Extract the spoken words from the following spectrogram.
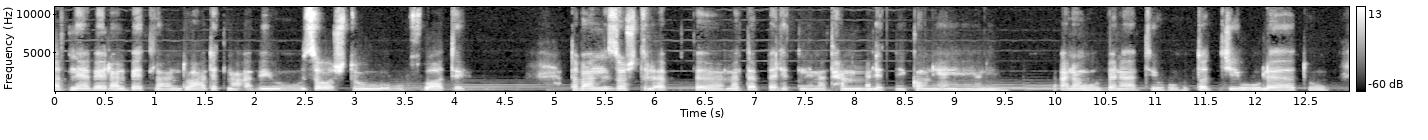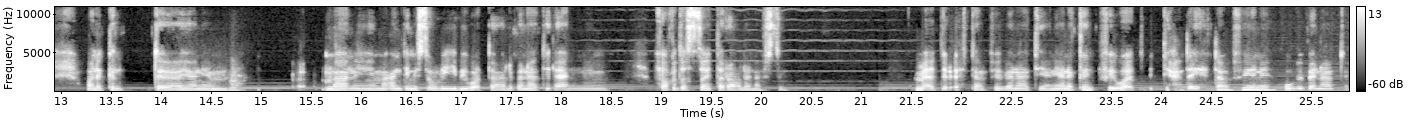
أخذني آه، أبيل على البيت لعنده قعدت مع أبي وزوجته وإخواتي. طبعا زوجة الأب ما تقبلتني ما تحملتني. كوني يعني أنا وبناتي وضجي وولاد و... وأنا كنت يعني ماني ما عندي مسؤولية بوقتها على بناتي لأني فاقدة السيطرة على نفسي. ما أقدر أهتم في بناتي. يعني أنا كنت في وقت بدي حدا يهتم فيني وببناتي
